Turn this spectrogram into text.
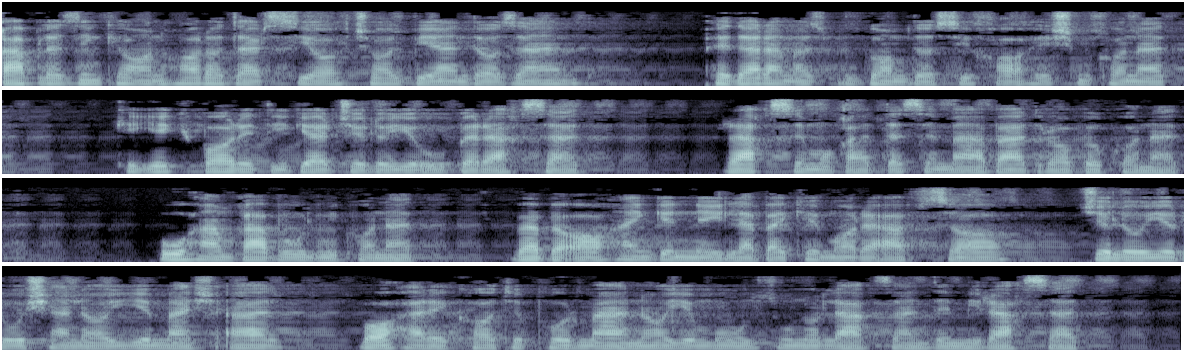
قبل از اینکه آنها را در سیاه چال بیاندازند پدرم از بوگامداسی خواهش می کند که یک بار دیگر جلوی او برقصد رقص مقدس معبد را بکند. او هم قبول می کند و به آهنگ نیلبک مار افسا جلوی روشنایی مشعل با حرکات پرمعنای موزون و لغزنده میرقصد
